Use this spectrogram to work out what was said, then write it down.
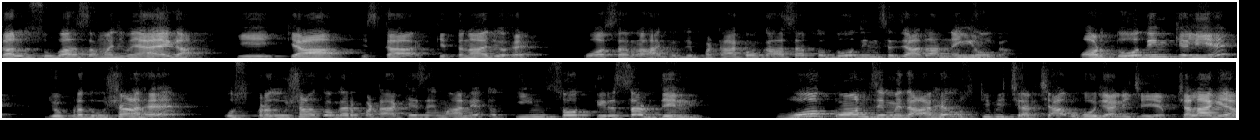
कल सुबह समझ में आएगा कि क्या इसका कितना जो है वो असर रहा क्योंकि पटाखों का असर तो दो दिन से ज़्यादा नहीं होगा। और दो दिन के लिए जो प्रदूषण है, उस प्रदूषण को अगर पटाखे से माने तो तीन दिन। वो कौन जिम्मेदार है, उसकी भी चर्चा हो जानी चाहिए। अब चला गया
